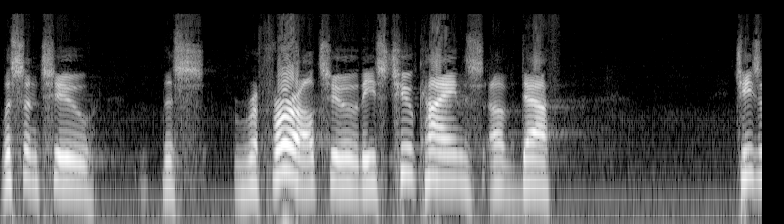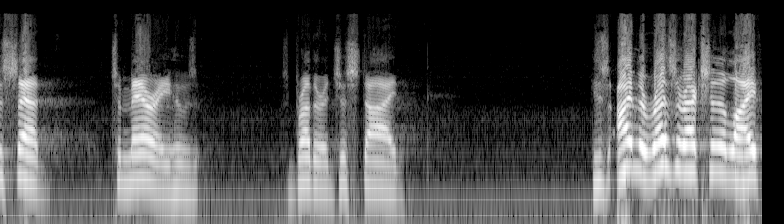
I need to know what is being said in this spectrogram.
listen to this referral to these two kinds of death. Jesus said to Mary, whose, brother had just died, he says, I'm the resurrection of life.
